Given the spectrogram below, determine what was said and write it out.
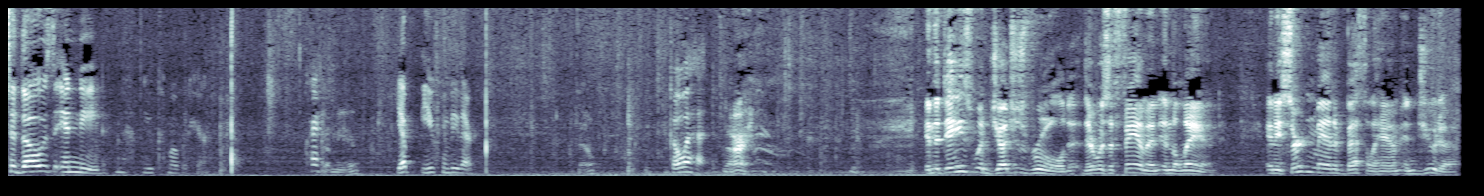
to those in need. I'm gonna have you come over here. Okay. got me here. Yep, you can be there. No. Go ahead. All right. In the days when judges ruled, there was a famine in the land, and a certain man of Bethlehem in Judah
